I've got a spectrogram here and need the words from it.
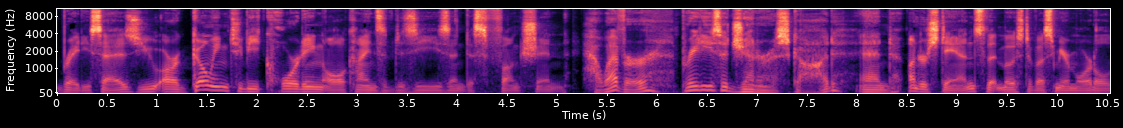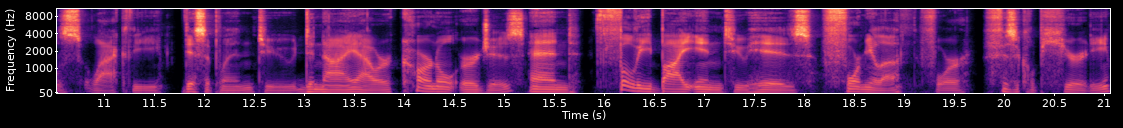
Brady says, you are going to be courting all kinds of disease and dysfunction. However, Brady's a generous God and understands that most of us mere mortals lack the discipline to deny our carnal urges and fully buy into his formula for physical purity.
